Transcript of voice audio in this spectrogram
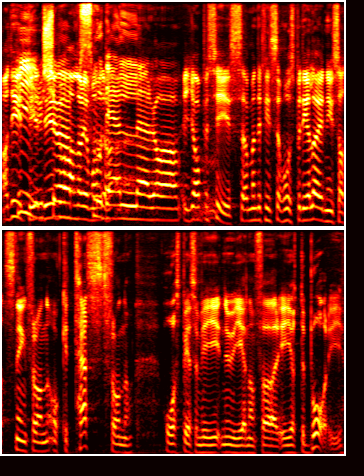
det, det, hyrköpsmodeller och... Ja, precis. Ja, Men det finns HSB Dela är en ny satsning från, och ett test från HSB som vi nu genomför i Göteborg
